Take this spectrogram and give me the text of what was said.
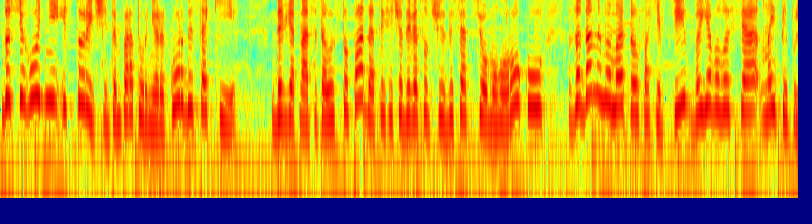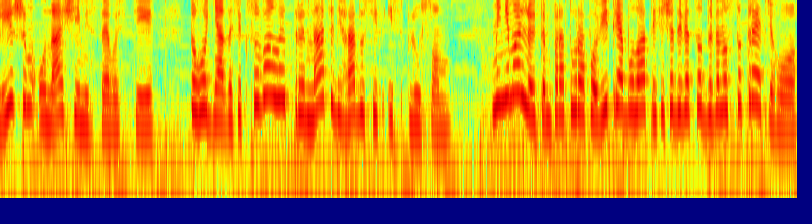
До сьогодні історичні температурні рекорди такі. 19 листопада 1967 року, за даними метеофахівців, виявилося найтеплішим у нашій місцевості. Того дня зафіксували 13 градусів із плюсом. Мінімальною температура повітря була 1993-го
